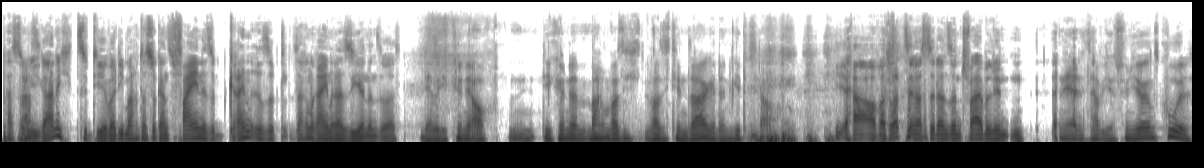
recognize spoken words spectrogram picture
passt Was? irgendwie gar nicht zu dir, weil die machen das so ganz feine, so, rein, so Sachen reinrasieren und sowas. ja, aber die können ja auch, die können ja machen, was ich, was ich denen sage, dann geht es ja auch. Ja, aber trotzdem hast du dann so ein Tribal hinten. ja, das habe ich, das finde ich ganz cool.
